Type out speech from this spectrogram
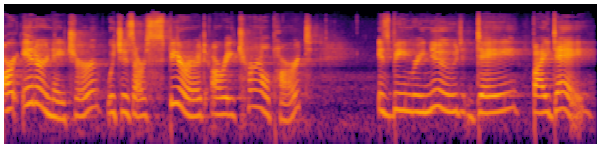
our inner nature, which is our spirit, our eternal part, is being renewed day by day.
